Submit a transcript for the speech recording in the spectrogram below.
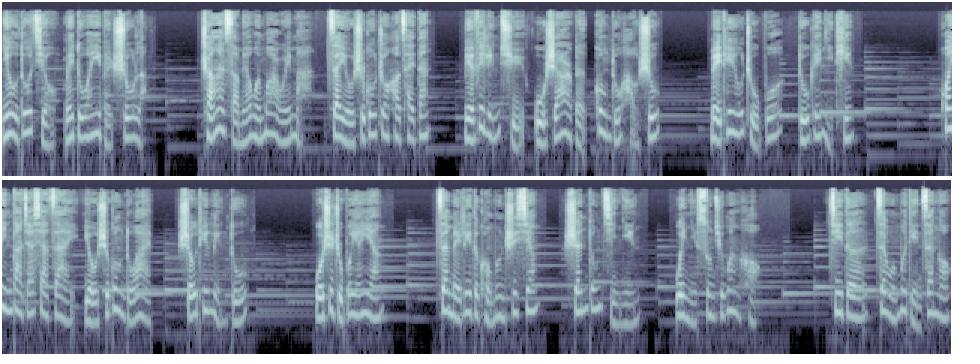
你有多久没读完一本书了？长按扫描文末二维码，在有书公众号菜单。免费领取五十二本共读好书，每天有主播读给你听。欢迎大家下载有书共读 App 收听领读。我是主播杨洋，在美丽的孔孟之乡山东济宁，为你送去问候。记得在文末点赞哦。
